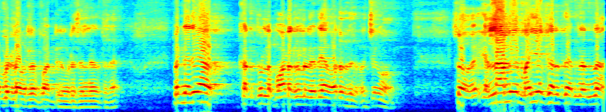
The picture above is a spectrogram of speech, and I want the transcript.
தமிழில் வர்ற பாட்டு ஒரு சில நேரத்தில். இப்போ நிறையா கருத்துள்ள பாடல்கள் நிறையா வருது வச்சுக்கோம் ஸோ எல்லாமே மைய கருத்து என்னென்னா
